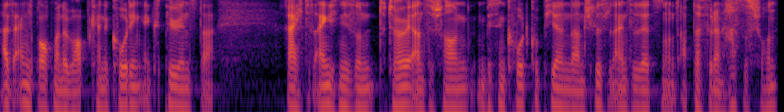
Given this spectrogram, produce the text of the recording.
also eigentlich braucht man überhaupt keine Coding-Experience, da reicht es eigentlich nicht, so ein Tutorial anzuschauen, ein bisschen Code kopieren, dann Schlüssel einzusetzen und ab dafür, dann hast du es schon.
